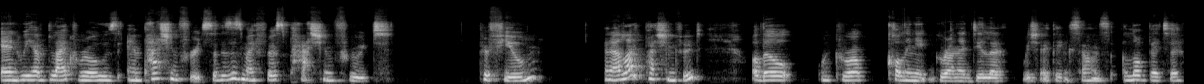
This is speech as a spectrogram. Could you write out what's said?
and we have black rose and passion fruit. So this is my first passion fruit perfume. And I like passion fruit, although we grew up calling it granadilla, which I think sounds a lot better,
